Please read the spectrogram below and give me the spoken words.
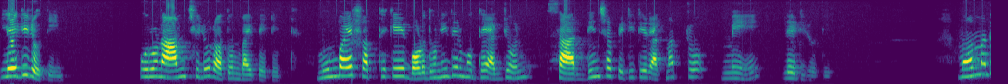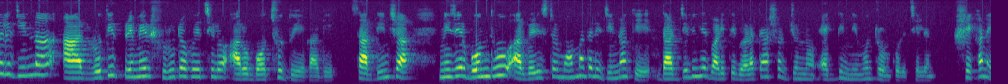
লেডি রতি। পুরো নাম ছিল রতনবাই পেটিট মুম্বাইয়ের সব থেকে বড় ধনীদের মধ্যে একজন স্যার দিনশা পেটিটের একমাত্র মেয়ে লেডি রতি। মোহাম্মদ আলী জিন্না আর রতির প্রেমের শুরুটা হয়েছিল আরও বছর দুয়েক আগে। স্যার দিনশা নিজের বন্ধু আর ব্যারিস্টার মোহাম্মদ আলী জিন্নাকে দার্জিলিং এর বাড়িতে বেড়াতে আসার জন্য একদিন নিমন্ত্রণ করেছিলেন। সেখানে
